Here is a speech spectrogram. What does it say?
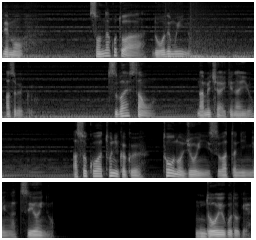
でも、そんなことはどうでもいいの。長谷部君。椿さんを舐めちゃいけないよ。あそこはとにかく塔の上位に座った人間が強いの。どういうことけ？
